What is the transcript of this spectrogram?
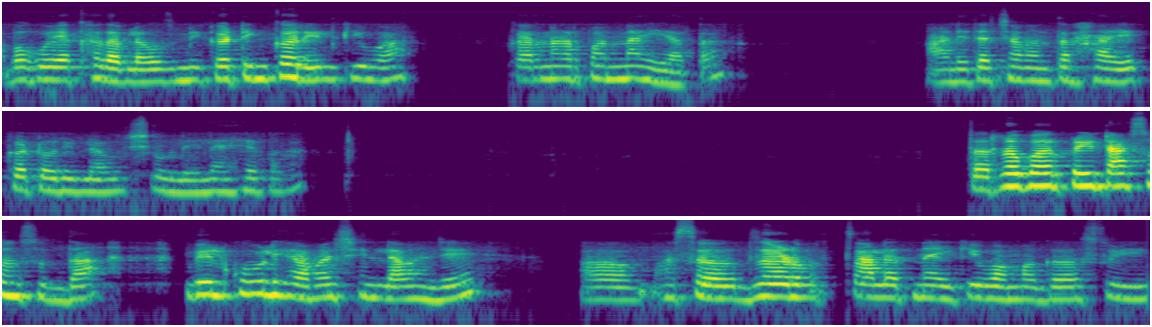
बघू एखादा ब्लाऊज मी कटिंग करेल किंवा करणार पण नाही आता. आणि त्याच्यानंतर हा एक कटोरी ब्लाऊज शिवलेला आहे. बघा. तर रबर प्रिंट असूनसुद्धा बिलकुल ह्या मशीनला म्हणजे असं जड चालत नाही किंवा मग सुई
